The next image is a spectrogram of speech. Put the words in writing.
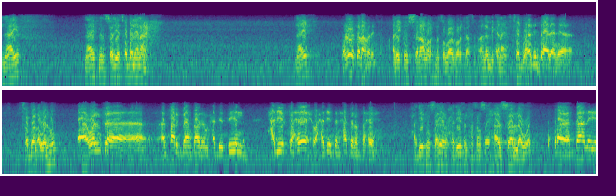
نايف؟ نايف من السعودية تفضل يا نايف. نايف؟ ألو السلام عليكم. عليكم السلام ورحمة الله وبركاته. أهلا بك نايف تفضل. عندي سؤالين يا تفضل أولهم؟ أول الفرق بين قول المحدثين حديث صحيح وحديث حسن صحيح. حديث صحيح وحديث حسن صحيح. هذا السؤال الأول. الثاني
